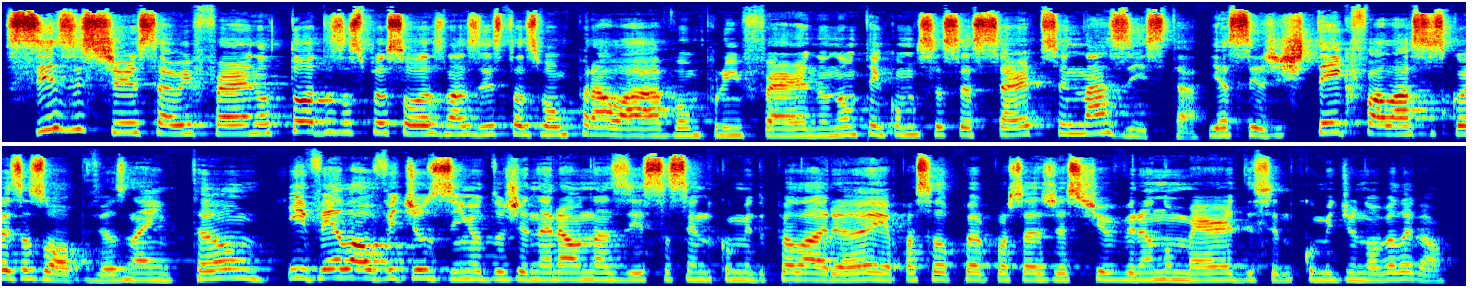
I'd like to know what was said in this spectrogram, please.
se existir céu e inferno, todas as pessoas nazistas vão pra lá, vão pro inferno. Não tem como você ser certo sem nazista. E assim, a gente tem que falar essas coisas óbvias, né? Então, e ver lá o videozinho do general nazista sendo comido pela aranha, passando pelo processo digestivo, virando merda e sendo comido de novo é legal.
